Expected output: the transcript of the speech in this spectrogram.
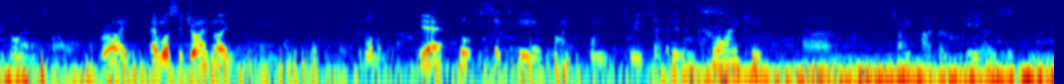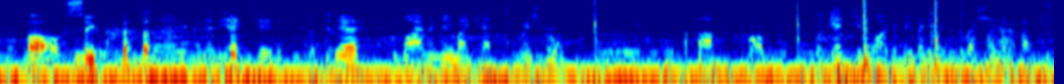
is all MX5. right. And what's the drive like? Phenomenal. Yeah. 0 to 60 in 5.3 seconds. Crikey. Um, it's only 500 kilos. Oh, super. So, and then the engine, if you look at yeah. the wiring loom, I kept original, apart from the engine wiring loom anyway, and the rest I manufactured.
